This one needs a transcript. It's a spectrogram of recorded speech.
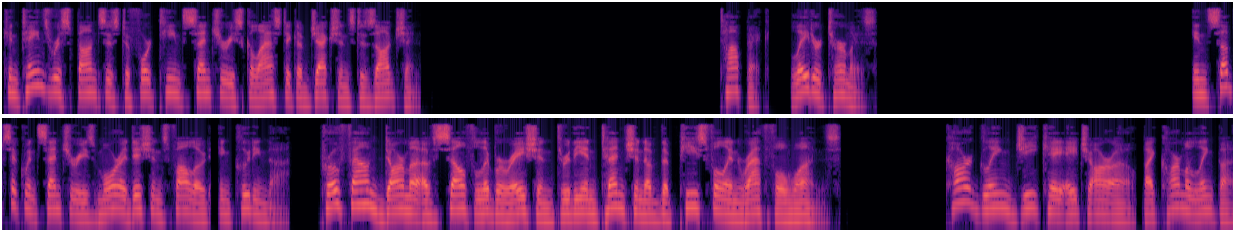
contains responses to 14th-century scholastic objections to Dzogchen. Later termas In subsequent centuries more additions followed, including the "...profound dharma of self-liberation through the intention of the peaceful and wrathful ones." Kar Gling Gkhro by Karma Lingpa,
